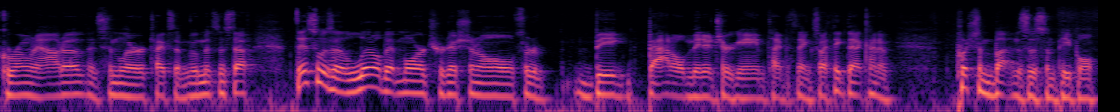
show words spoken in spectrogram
grown out of and similar types of movements and stuff. This was a little bit more traditional, sort of big battle miniature game type of thing. So I think that kind of pushed some buttons to some people.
